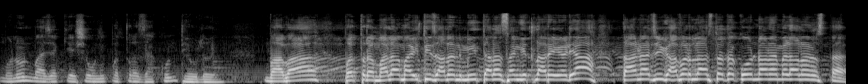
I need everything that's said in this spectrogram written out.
म्हणून माझ्या केशवनी पत्र झाकून ठेवलं. बाबा पत्र मला माहिती झालं मी त्याला सांगितलं अरे येड्या तानाजी घाबरला असता तर कोंडाणा मिळाला नसता.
